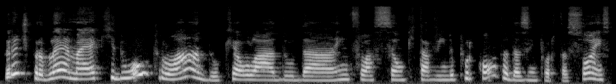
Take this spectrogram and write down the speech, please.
O grande problema é que, do outro lado, que é o lado da inflação que está vindo por conta das importações,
